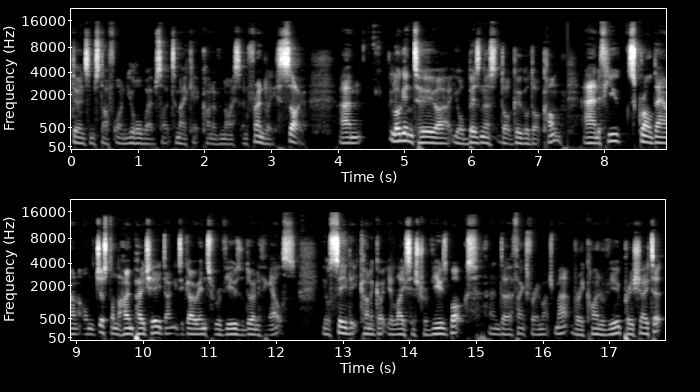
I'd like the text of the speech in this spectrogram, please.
doing some stuff on your website to make it kind of nice and friendly. So, um, log into uh, yourbusiness.google.com and if you scroll down on just on the homepage here you don't need to go into reviews or do anything else. You'll see that you kind of got your latest reviews box. And uh, thanks very much matt. Very kind review appreciate it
